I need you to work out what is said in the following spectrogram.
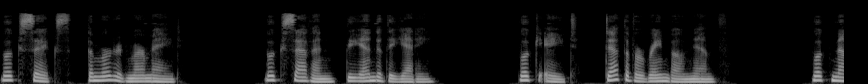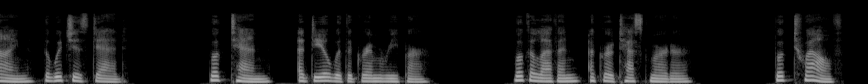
Book 6 The Murdered Mermaid. Book 7 The End of the Yeti. Book 8 Death of a Rainbow Nymph. Book 9 The Witch is Dead. Book 10 a Deal with the Grim Reaper. Book 11 A Grotesque Murder. Book 12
